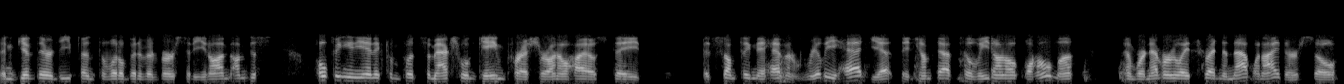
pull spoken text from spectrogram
and give their defense a little bit of adversity. You know, I'm I'm just hoping Indiana can put some actual game pressure on Ohio State. It's something they haven't really had yet. They jumped out to lead on Oklahoma, and we're never really threatening that one either. So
